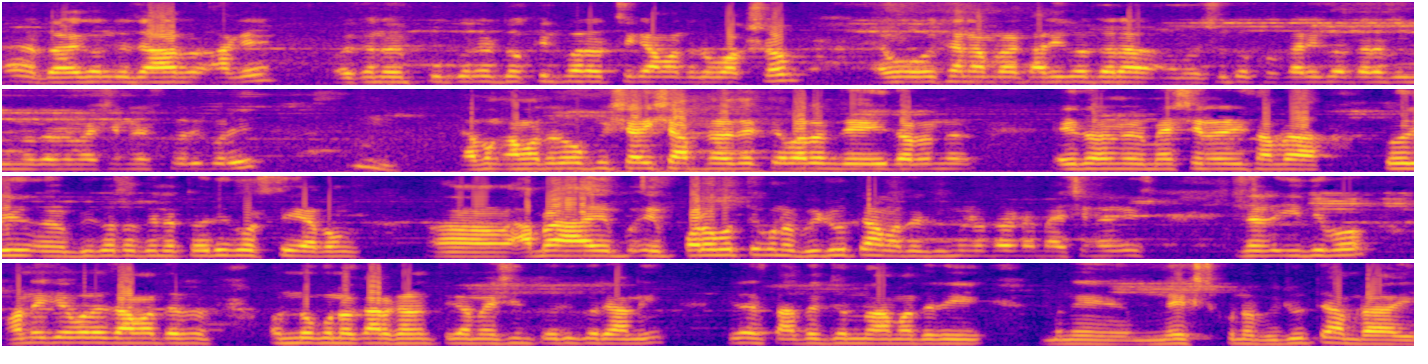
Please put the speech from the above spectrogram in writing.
হ্যাঁ দয়াগঞ্জে যাওয়ার আগে। ওইখানে ওই পুকুরের দক্ষিণ পাড় হচ্ছে আমাদের ওয়ার্কশপ এবং ওইখানে আমরা কারিগর দ্বারা সুদক্ষ কারিগর দ্বারা বিভিন্ন ধরনের মেশিনারিজ তৈরি করি। এবং আমাদের অফিসে এসে আপনারা দেখতে পারেন যে এই ধরনের এই ধরনের মেশিনারিজ আমরা তৈরি বিগত দিনে তৈরি করছি এবং আমরা পরবর্তী কোনো ভিডিওতে আমাদের বিভিন্ন ধরনের মেশিনারিজ ই দিব। অনেকে বলে যে আমাদের অন্য কোনো কারখানা থেকে মেশিন তৈরি করে আনি। ঠিক আছে তাদের জন্য আমাদের এই মানে নেক্সট কোনো ভিডিওতে আমরা এই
